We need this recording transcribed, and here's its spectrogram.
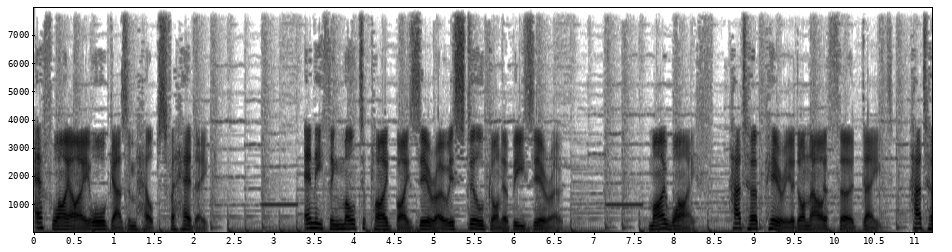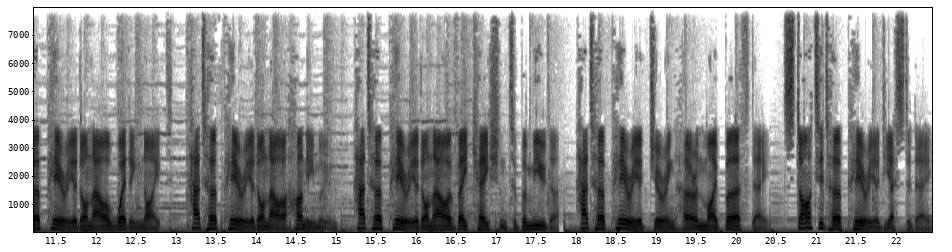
FYI orgasm helps for headache. Anything multiplied by zero is still gonna be zero. My wife had her period on our third date, had her period on our wedding night, had her period on our honeymoon, had her period on our vacation to Bermuda, had her period during her and my birthday, started her period yesterday.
